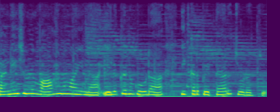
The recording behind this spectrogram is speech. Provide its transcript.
గణేశుడి వాహనమైన ఎలుకను కూడా ఇక్కడ పెట్టారు చూడొచ్చు.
